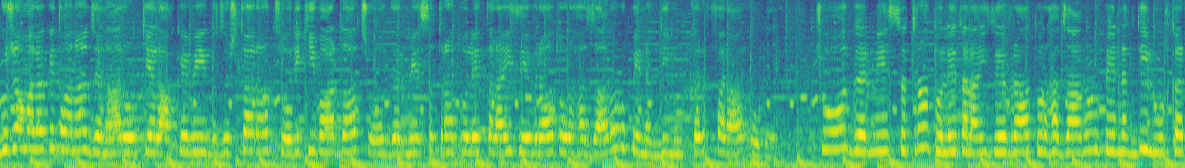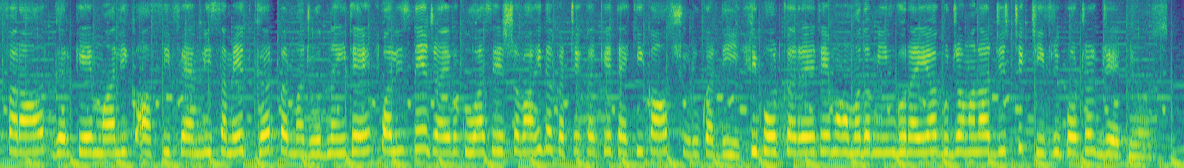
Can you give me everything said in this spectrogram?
गुजरावाला के थाना जना रोड के इलाके में गुजशत रात चोरी की वारदात, चोर घर में सत्रह तोले तलाई जेवरात और हज़ारों रुपए नकदी लूटकर फरार हो गए। चोर घर में सत्रह तोले तलाई जेवरात और हज़ारों रुपए नकदी लूटकर फरार। घर के मालिक आसिफ फैमिली समेत घर पर मौजूद नहीं थे। पुलिस ने जाय वकुआ से शवाहिद इकट्ठे करके तहकीकात शुरू कर दी। रिपोर्ट कर रहे थे Mohammad Amin Guraya Gujranwala district chief reporter, great news.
